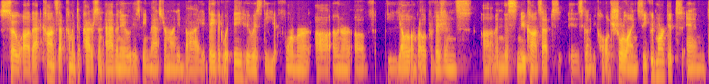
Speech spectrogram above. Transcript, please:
So uh, that concept coming to Patterson Avenue is being masterminded by David Whitby, who is the former uh, owner of the Yellow Umbrella Provisions Um, and this new concept is going to be called Shoreline Seafood Market. And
